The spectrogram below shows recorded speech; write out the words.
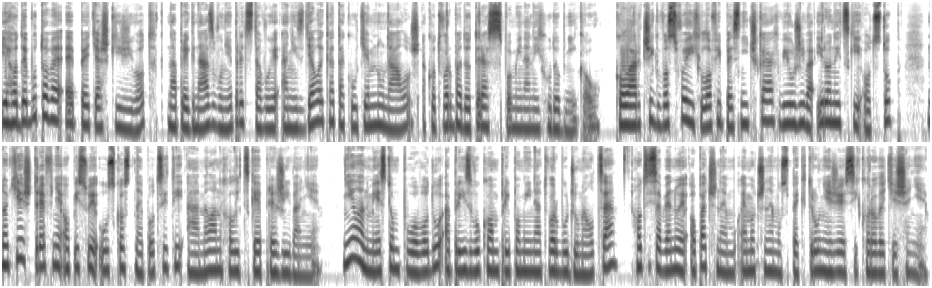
Jeho debutové EP Ťažký život napriek názvu nepredstavuje ani zďaleka takú temnú nálož ako tvorba doteraz spomínaných hudobníkov. Kolárčik vo svojich lofi pesničkách využíva ironický odstup, no tiež trefne opisuje úzkostné pocity a melancholické prežívanie. Nielen miestom pôvodu a prízvukom pripomína tvorbu džumelca, hoci sa venuje opačnému emočnému spektru, než je sikorové tešenie.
